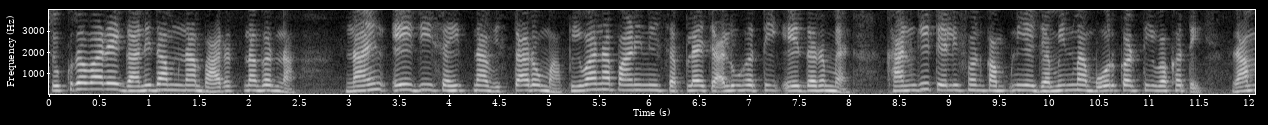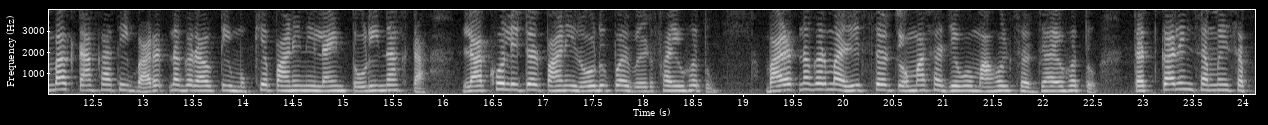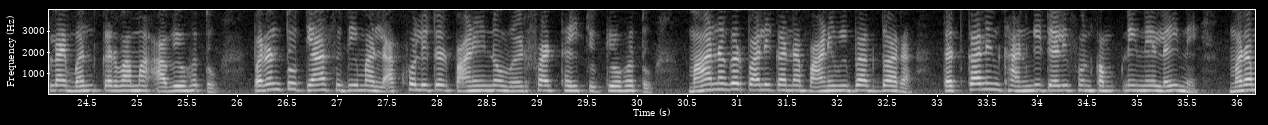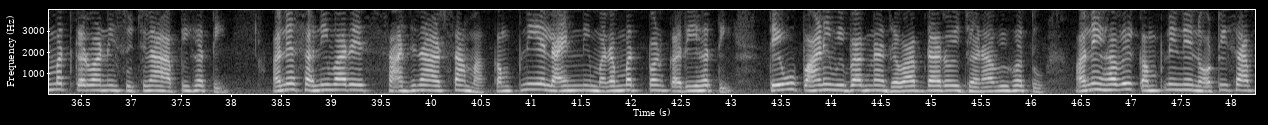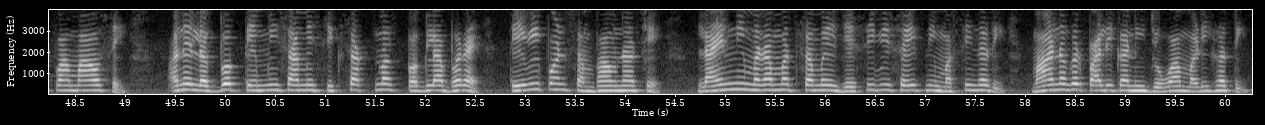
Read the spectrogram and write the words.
શુક્રવારે ગાંધીધામના ભારતનગરના નાઇન એજી સહિતના વિસ્તારોમાં પીવાના પાણીની સપ્લાય ચાલુ હતી. એ દરમિયાન ખાનગી ટેલિફોન કંપનીએ જમીનમાં બોર કરતી વખતે રામબાગ ટાંકાથી ભારતનગર આવતી મુખ્ય પાણીની લાઇન તોડી નાખતા લાખો લીટર પાણી રોડ ઉપર વેડફાયું હતું. ભારતનગરમાં રીતસર ચોમાસા જેવો માહોલ સર્જાયો હતો. તત્કાલીન સમયે સપ્લાય બંધ કરવામાં આવ્યો હતો, પરંતુ ત્યાં સુધીમાં લાખો લીટર પાણીનો વેડફાટ થઈ ચૂક્યો હતો. મહાનગરપાલિકાના પાણી વિભાગ દ્વારા તત્કાલીન ખાનગી ટેલિફોન કંપનીને લઈને મરમ્મત કરવાની સૂચના આપી હતી અને શનિવારે સાંજના અરસામાં કંપનીએ લાઇનની મરમ્મત પણ કરી હતી. તેવું પાણી વિભાગના જવાબદારોએ જણાવ્યું હતું. અને હવે કંપનીને નોટિસ આપવામાં આવશે અને લગભગ તેમની સામે શિક્ષાત્મક પગલાં ભરાય તેવી પણ સંભાવના છે. લાઇનની મરામત સમયે જેસીબી સહિતની મશીનરી મહાનગરપાલિકાની જોવા મળી હતી.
